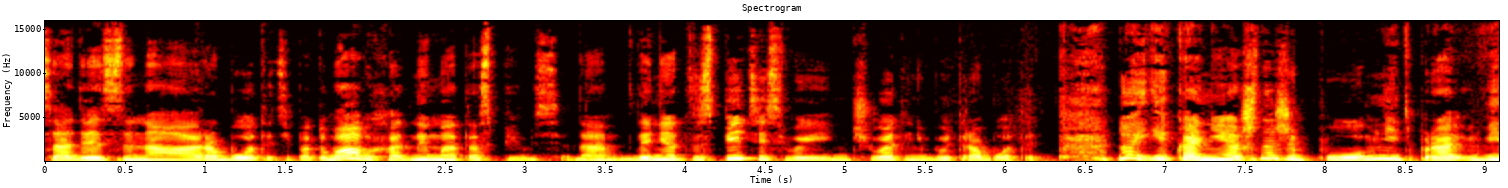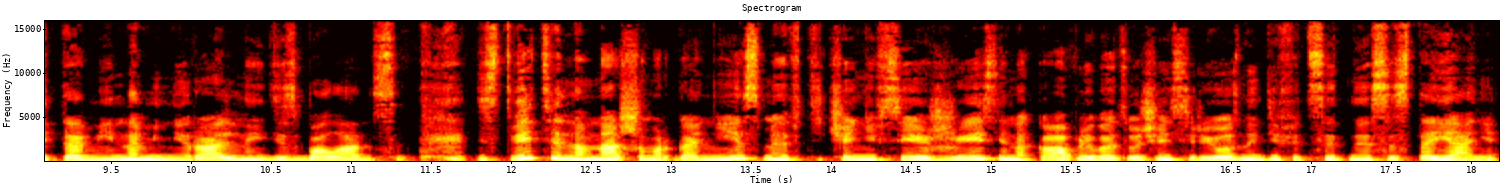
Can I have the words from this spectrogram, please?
соответственно, работать. И потом, а, выходным мы отоспимся, да. Да не отоспитесь вы, и ничего это не будет работать. Ну и, конечно же, помнить про витамино-минеральные дисбалансы. Действительно, в нашем организме в течение всей жизни накапливается очень серьезное дефицитное состояние.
